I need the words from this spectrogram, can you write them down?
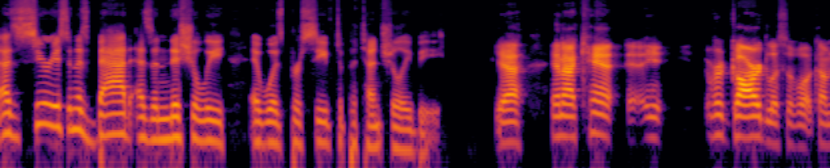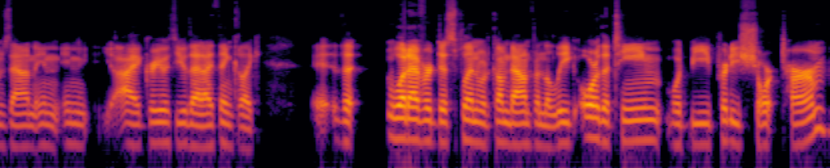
as serious and as bad as initially it was perceived to potentially be. Yeah, and I can't, eh, eh, regardless of what comes down. In I agree with you that I think like eh, that whatever discipline would come down from the league or the team would be pretty short term.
